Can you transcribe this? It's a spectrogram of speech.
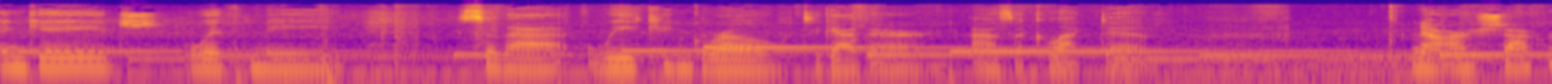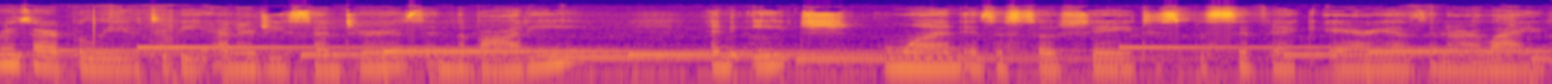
engage with me so that we can grow together as a collective. Now, our chakras are believed to be energy centers in the body, and each one is associated to specific areas in our life.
